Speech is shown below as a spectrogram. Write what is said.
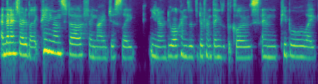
and then I started like painting on stuff and I just like, you know, do all kinds of different things with the clothes. And people like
